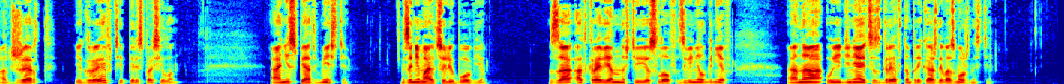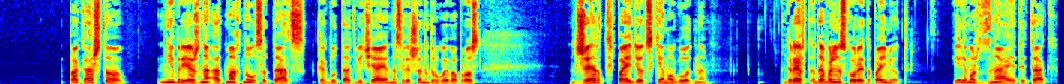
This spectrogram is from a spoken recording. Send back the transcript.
«От жертв и Грефти?» — переспросил он. «Они спят вместе, занимаются любовью». За откровенностью ее слов звенел гнев. Она уединяется с Грефтом при каждой возможности. Пока что небрежно отмахнулся Тац, как будто отвечая на совершенно другой вопрос. Джерт пойдет с кем угодно. Грефт довольно скоро это поймет. Или, может, знает и так,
